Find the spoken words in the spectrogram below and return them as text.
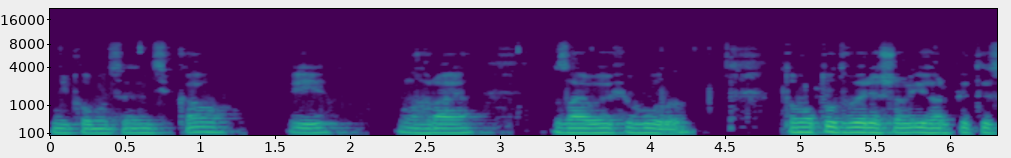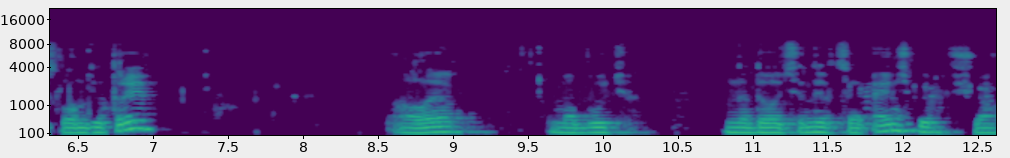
Нікому це не цікаво і грає зайвою фігурою. Тому тут вирішив Ігор піти слон d3, але, мабуть, недооцінив цей еншпіль, що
